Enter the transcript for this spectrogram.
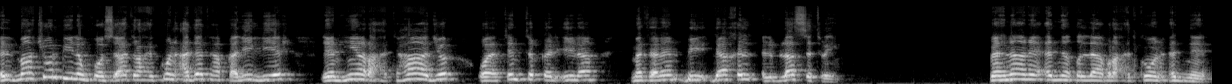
ال mature B lymphocyte راح يكون عددها قليل. ليش؟ لأن هي راح تهاجر وتنتقل إلى مثلا بداخل ال blood stream فهنا عندنا طلاب راح تكون عندنا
